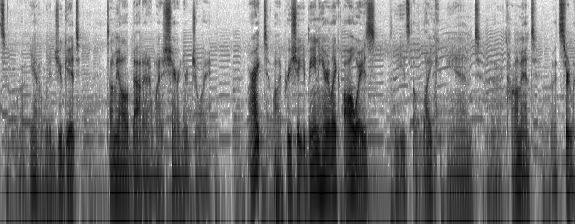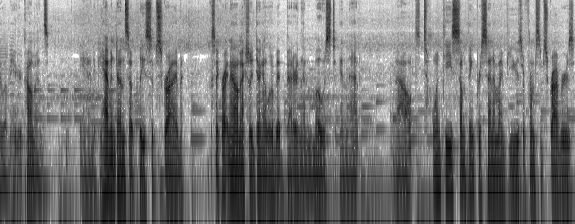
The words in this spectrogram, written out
So uh, yeah, what did you get? Tell me all about it. I want to share in your joy. All right. Well, I appreciate you being here like always. Please like and uh, comment. I'd certainly love to hear your comments. And if you haven't done so, please subscribe. Looks like right now I'm actually doing a little bit better than most in that about 20 something percent of my views are from subscribers,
